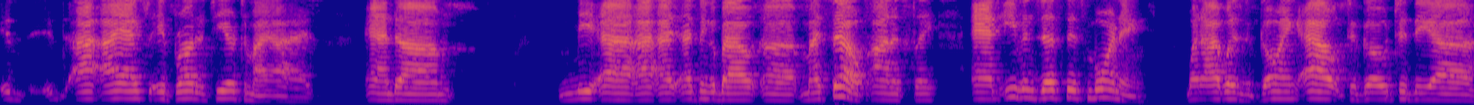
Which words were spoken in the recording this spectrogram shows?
It, it, I, I actually it brought a tear to my eyes, and um, me uh, I I- think about uh, myself honestly, and even just this morning when I was going out to go to the uh,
